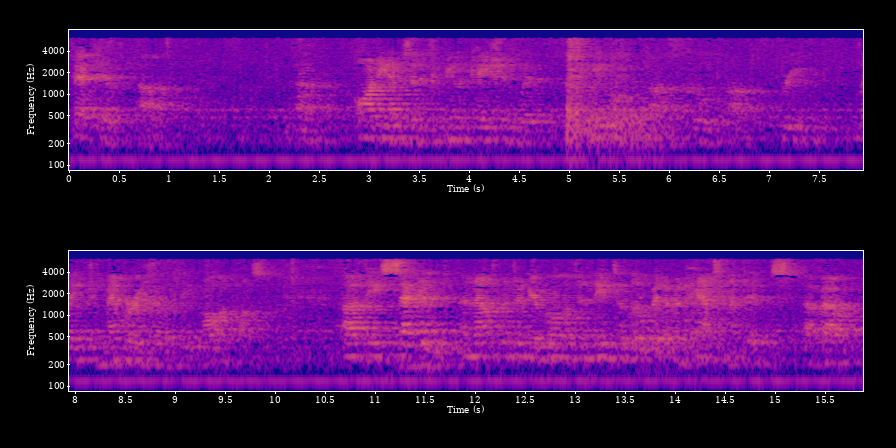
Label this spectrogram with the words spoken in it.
effective uh, uh, audience and communication with people uh, who uh, relate to memories of the Holocaust. Uh, the second announcement in your bulletin needs a little bit of enhancement. It's about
